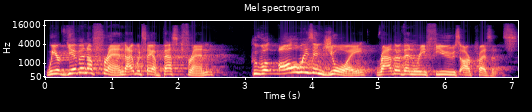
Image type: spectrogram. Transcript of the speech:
we are given a friend, I would say a best friend, who will always enjoy rather than refuse our presence.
